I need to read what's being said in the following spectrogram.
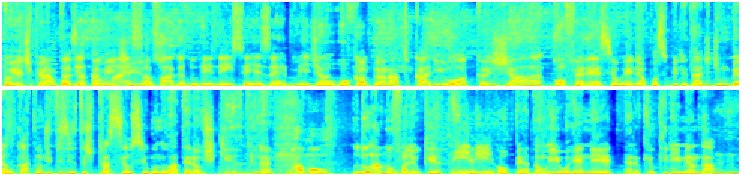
Eu ia te perguntar poder exatamente tomar isso. essa vaga do René e ser reserva imediato. O, o Campeonato Carioca já oferece ao René a possibilidade de um belo cartão de visitas para ser o segundo lateral esquerdo, né? O Ramon. O do Ramon. Eu falei o quê? René. Oh, perdão. E o René, era o que eu queria emendar andar uhum.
